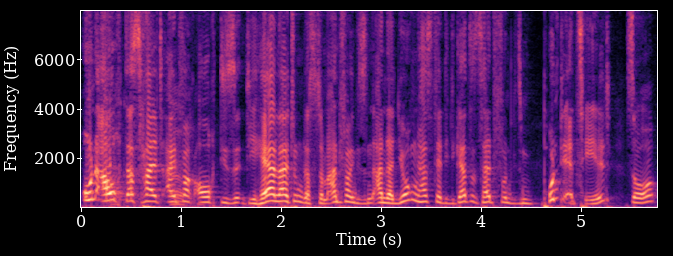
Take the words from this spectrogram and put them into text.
Und auch, dass halt einfach auch diese, die Herleitung, dass du am Anfang diesen anderen Jungen hast, der dir die ganze Zeit von diesem Hund erzählt, so.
